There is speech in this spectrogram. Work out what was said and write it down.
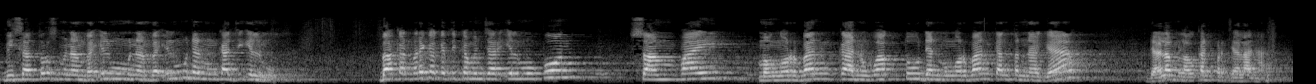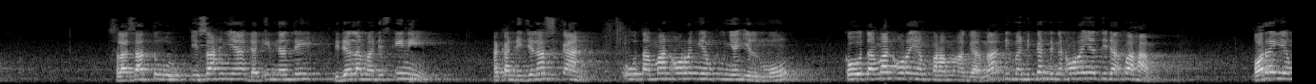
bisa terus menambah ilmu, menambah ilmu dan mengkaji ilmu. Bahkan mereka ketika mencari ilmu pun sampai mengorbankan waktu dan mengorbankan tenaga dalam melakukan perjalanan. Salah satu kisahnya dan ini nanti di dalam hadis ini akan dijelaskan keutamaan orang yang punya ilmu, keutamaan orang yang paham agama dibandingkan dengan orang yang tidak paham. Orang yang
